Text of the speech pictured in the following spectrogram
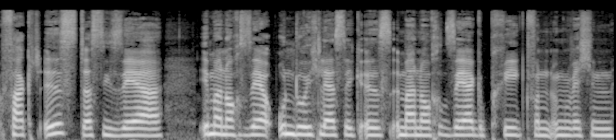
Fakt ist, dass sie sehr immer noch sehr undurchlässig ist, immer noch sehr geprägt von irgendwelchen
